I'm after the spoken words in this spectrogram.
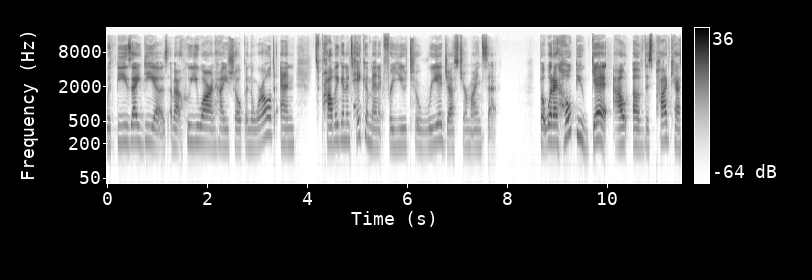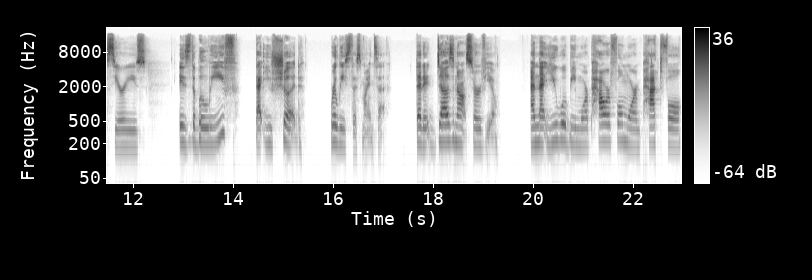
with these ideas about who you are and how you show up in the world. And it's probably going to take a minute for you to readjust your mindset. But what I hope you get out of this podcast series is the belief that you should release this mindset, that it does not serve you and that you will be more powerful, more impactful,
